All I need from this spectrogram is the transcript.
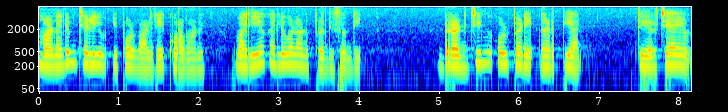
മണലും ചെളിയും ഇപ്പോൾ വളരെ കുറവാണ്. വലിയ കല്ലുകളാണ് പ്രതിസന്ധി. ഡ്രഡ്ജിങ് ഉൾപ്പെടെ നടത്തിയാൽ തീർച്ചയായും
